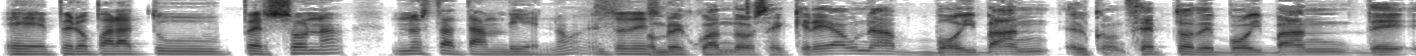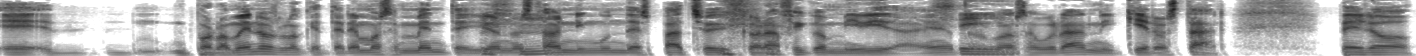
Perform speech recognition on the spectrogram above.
eh, pero para tu persona no está tan bien, ¿no? Entonces, Hombre, cuando se crea una boy band, el concepto de boy band, de, eh, por lo menos lo que tenemos en mente, yo no estado en ningún despacho discográfico en mi vida, ¿eh? te lo puedo asegurar, ni quiero estar, pero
